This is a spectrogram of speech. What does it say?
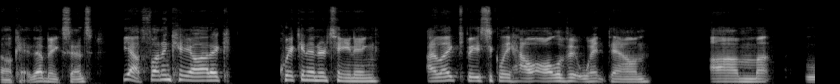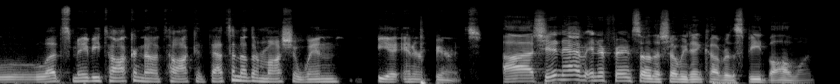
Okay, that makes sense. Yeah, fun and chaotic, quick and entertaining. I liked basically how all of it went down. Um, let's maybe talk or not talk. That's another Masha win via interference. uh, she didn't have interference on the show. We didn't cover the speedball one,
